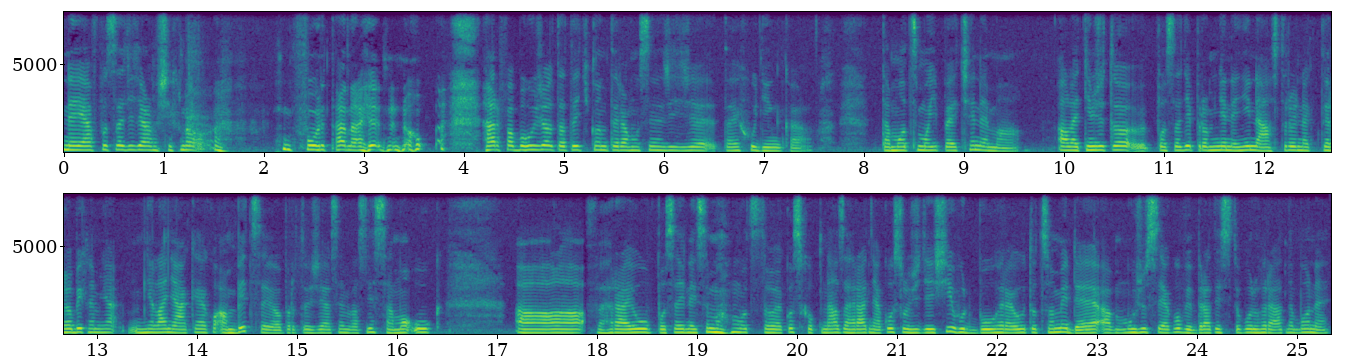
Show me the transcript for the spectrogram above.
Ne, já v podstatě dělám všechno furt a najednou. Harfa bohužel ta teď teda musím říct, že ta je chudinka. Ta moc mojí péče nemá. Ale tím, že to v podstatě pro mě není nástroj, na kterého bych neměla, měla nějaké jako ambice, jo, protože já jsem vlastně samouk a hraju, v podstatě nejsem moc toho jako schopná zahrát nějakou složitější hudbu, hraju to, co mi jde a můžu si jako vybrat, jestli to budu hrát nebo ne.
